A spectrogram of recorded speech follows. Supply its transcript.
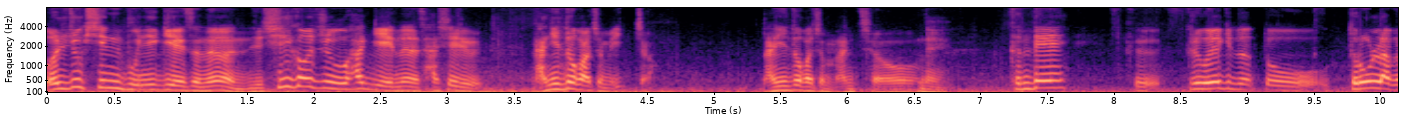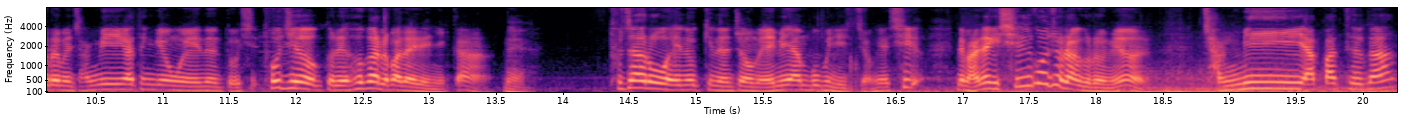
얼죽신 분위기에서는 실거주 하기에는 사실 난이도가 좀 있죠. 난이도가 좀 많죠. 네. 근데 그 그리고 여기도 또 들어올라 그러면 장미 같은 경우에는 또 그래 허가를 받아야 되니까 네. 투자로 해놓기는 좀 애매한 부분이 있죠. 그냥 실, 근데 만약에 실거주라 그러면 장미 아파트가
